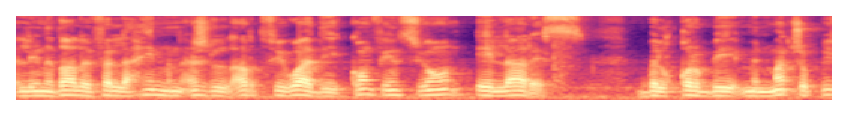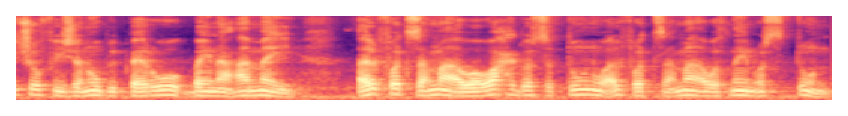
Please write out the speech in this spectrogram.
لنضال الفلاحين من أجل الأرض في وادي كونفنسيون إيلاريس بالقرب من ماتشو بيتشو في جنوب البيرو بين عامي 1961 و 1962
